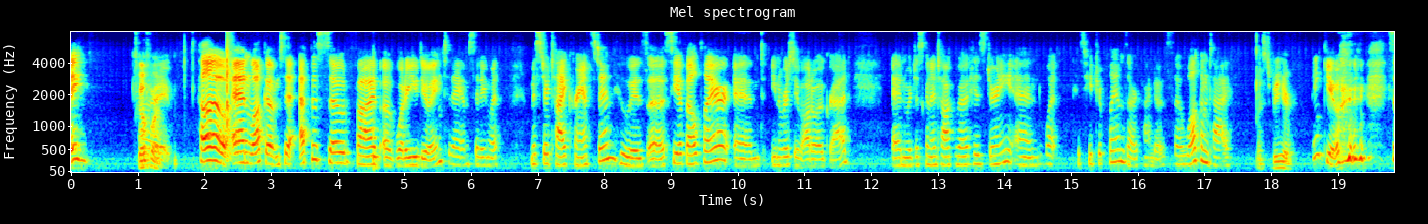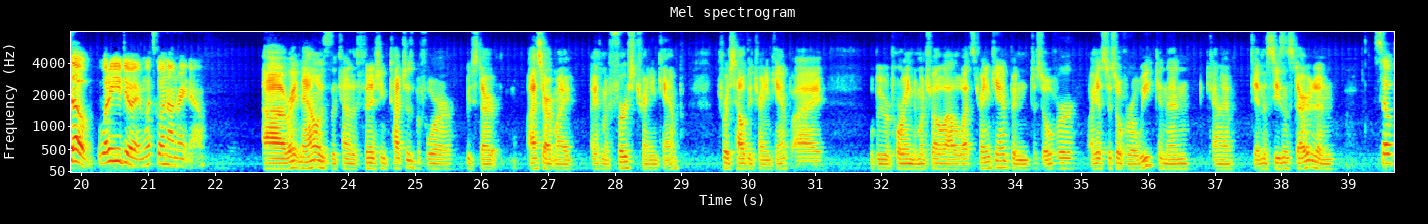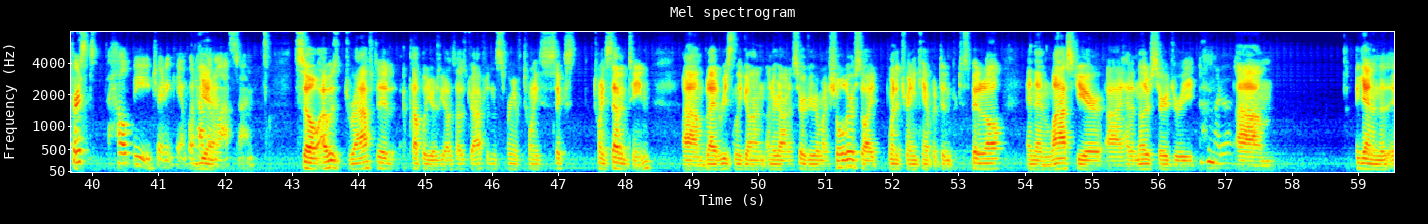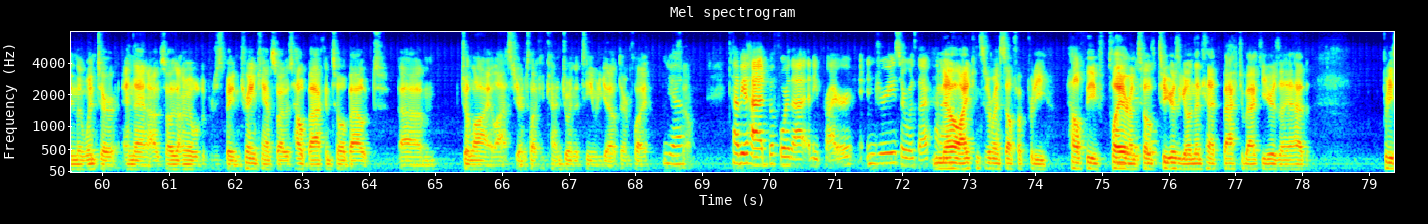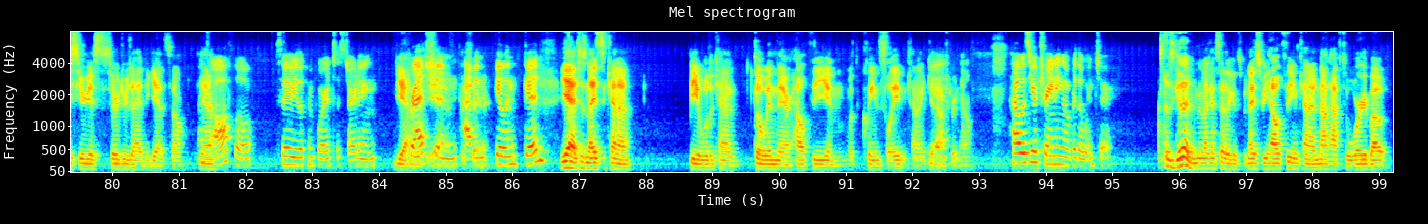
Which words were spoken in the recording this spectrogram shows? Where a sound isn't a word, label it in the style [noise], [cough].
Ready? Go All for it. Hello and welcome to episode five of What Are You Doing? Today I'm sitting with Mr. Ty Cranston, who is a CFL player and University of Ottawa grad. And we're just going to talk about his journey and what his future plans are, kind of. So, welcome, Ty. Nice to be here. Thank you. [laughs] so, what are you doing? What's going on right now? Uh, right now is the kind of the finishing touches before we start. I start my I guess my first training camp, first healthy training camp. I will be reporting to Montreal Alouettes training camp in just over I guess just over a week, and then kind of getting the season started. And So, first healthy training camp. What happened Yeah. last time? so I was drafted a couple years ago. So I was drafted in the spring of 26, 2017. Um, but I had recently gone undergone a surgery on my shoulder, so I went to training camp but didn't participate at all. And then last year I had another surgery Oh my gosh. um, again in the in the winter, and then I was, so I was unable to participate in training camp. So I was held back until about um, July last year until I could kind of join the team and get out there and play. yeah. So Have you had before that any prior injuries, or was that kind of no, I consider myself a pretty healthy player until two years ago, and then had back to back years I had pretty serious surgeries I had to get. So That's yeah, awful. So are you looking forward to starting yeah, fresh yeah, and having sure. feeling good? yeah, it's just nice to kind of be able to kind of go in there healthy and with a clean slate and kind of get Yeah. after it now. How was your training over the winter? It was good. I mean, like I said, like it's been nice to be healthy and kind of not have to worry about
